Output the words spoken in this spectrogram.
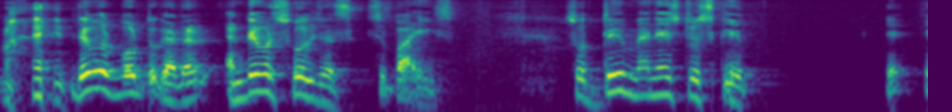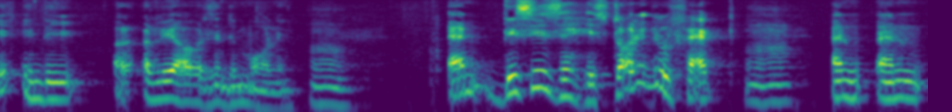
Right. they were both together and they were soldiers, sipahis. So they managed to escape in the early hours in the morning. Mm. And this is a historical fact. Mm-hmm. And, and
